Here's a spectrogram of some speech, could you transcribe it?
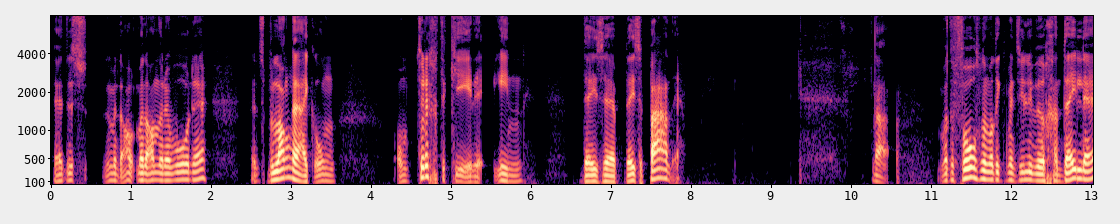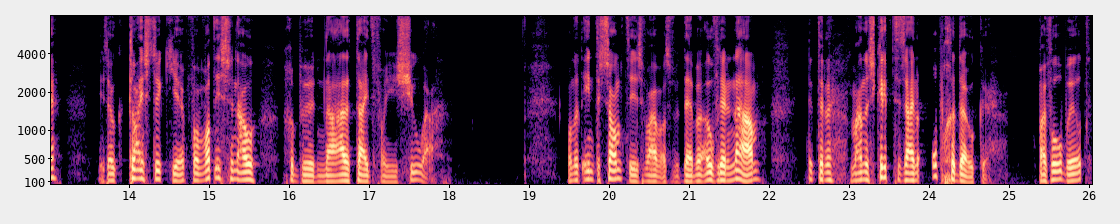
dus met, met andere woorden, het is belangrijk om, om terug te keren in deze, deze paden. Nou, wat de volgende wat ik met jullie wil gaan delen, is ook een klein stukje van wat is er nou gebeurd na de tijd van Yeshua. Want het interessante is, waar we het hebben over de naam, dat er manuscripten zijn opgedoken. Bijvoorbeeld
